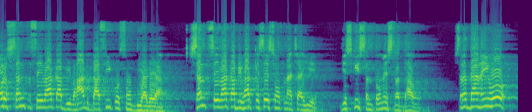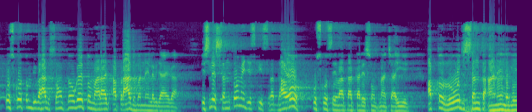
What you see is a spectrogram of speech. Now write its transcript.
और संत सेवा का विभाग दासी को सौंप दिया गया। संत सेवा का विभाग किसे सौंपना चाहिए? जिसकी संतों में श्रद्धा हो। श्रद्धा नहीं हो, उसको तुम विभाग सौंप दोगे तो महाराज अपराध बनने लग जाएगा। इसलिए संतों में जिसकी श्रद्धा हो, उसको सेवा का कार्य सौंपना चाहिए। अब तो रोज संत आने लगे।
